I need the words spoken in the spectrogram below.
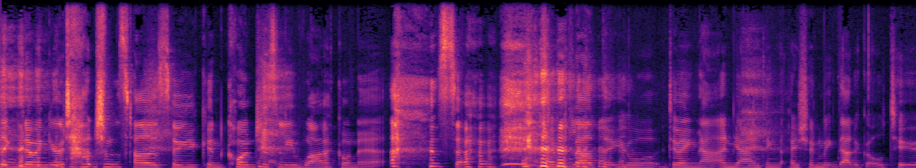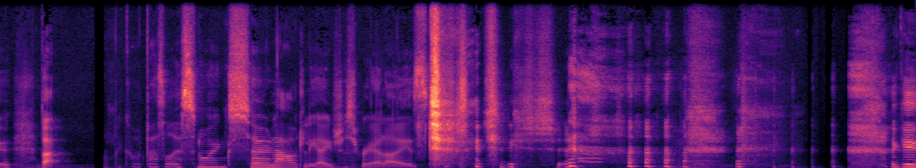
like knowing your attachment styles so you can consciously work on it so i'm glad that you're doing that and yeah i think i should make that a goal too but oh my god basil is snoring so loudly i just realized Literally shit. okay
